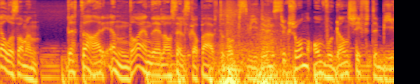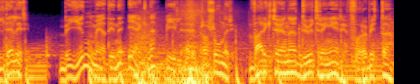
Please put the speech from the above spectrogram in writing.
alle sammen! Dette er enda en del av selskapet Autodox videoinstruksjon om hvordan skifte bildeler. Begynn med dine egne bilreparasjoner. Verktøyene du trenger for å bytte.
